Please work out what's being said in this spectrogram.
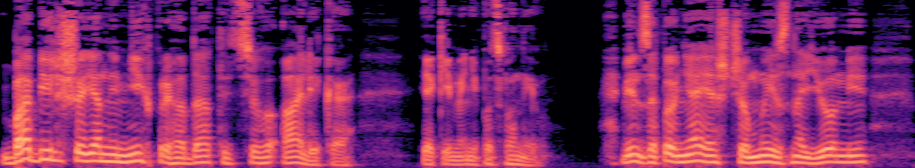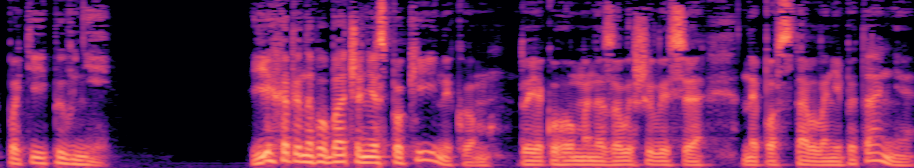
Ба більше я не міг пригадати цього Аліка, який мені подзвонив. Він запевняє, що ми знайомі по тій пивній. Їхати на побачення з покійником, до якого в мене залишилися непоставлені питання,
